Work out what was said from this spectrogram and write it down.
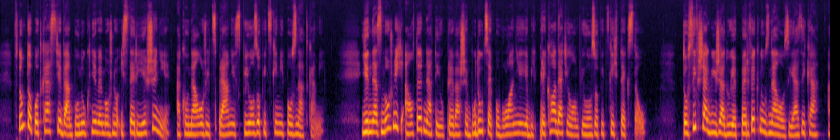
V tomto podcaste vám ponúkneme možno isté riešenie, ako naložiť správne s filozofickými poznatkami. Jedna z možných alternatív pre vaše budúce povolanie je byť prekladateľom filozofických textov. To si však vyžaduje perfektnú znalosť jazyka a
